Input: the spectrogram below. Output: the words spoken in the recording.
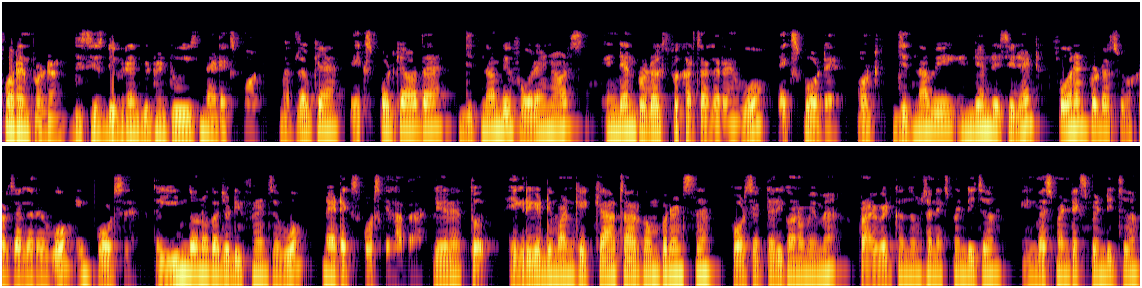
foreign product. This is difference between two is net export. मतलब क्या है? एक्सपोर्ट क्या होता है? जितना भी फॉरेनर्स इंडियन प्रोडक्ट्स पे खर्चा कर रहे हैं, वो एक्सपोर्ट है। और जितना भी इंडियन रेसिडेंट फॉरेन प्रोडक्ट्स पे खर्चा कर रहे हैं, वो इम्पोर्ट्स है। तो इन दोनों का जो डिफरेंस है, वो नेट एक्सपोर्ट्स कहलाता है। क्लियर है? तो एग्रीगेट डिमांड के क्या चार कंपोनेंट्स हैं? फोर सेक्टर इकोनॉमी में private consumption expenditure investment expenditure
